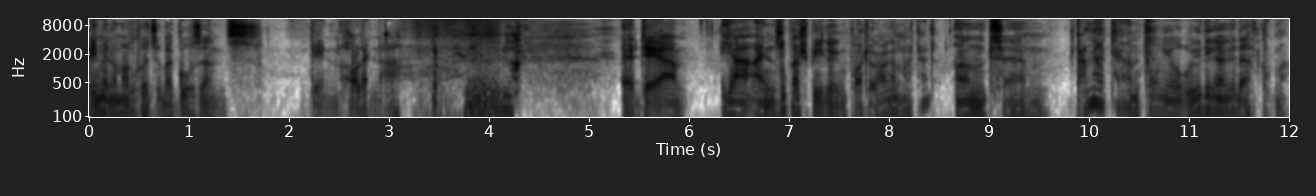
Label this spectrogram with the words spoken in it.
Reden wir noch mal kurz über Gosens, den Holländer, äh, der ja ein super Spiel gegen Portugal gemacht hat. Und ähm, dann hat der Antonio Rüdiger gedacht, guck mal,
